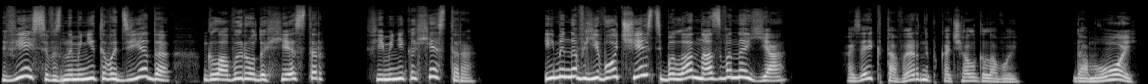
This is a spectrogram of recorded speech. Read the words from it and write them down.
Весь в знаменитого деда, главы рода Хестер, Фиминика Хестера. Именно в его честь была названа я. Хозяйка таверны покачал головой. Домой.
